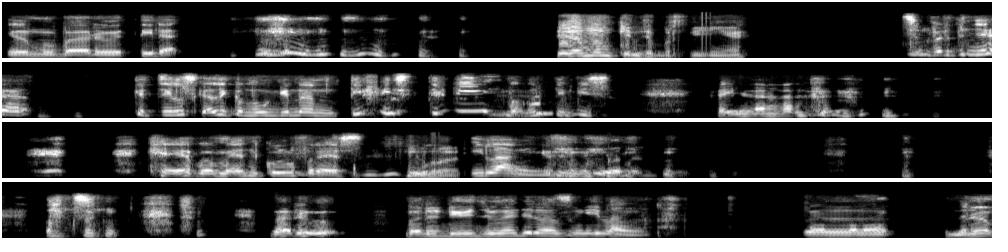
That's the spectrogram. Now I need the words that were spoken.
ilmu baru tidak. Tidak mungkin sepertinya. sepertinya kecil sekali kemungkinan. Tipis tipis Iya. banget tipis. Kayak kayak pemain cool fresh. Hilang. Gitu langsung baru baru di ujung aja langsung hilang. Eh, sebenarnya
